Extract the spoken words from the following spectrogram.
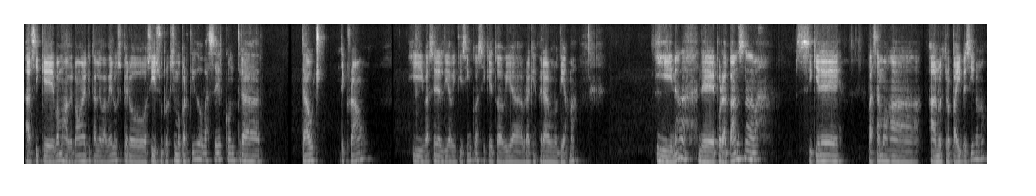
Así que vamos a ver, vamos a ver qué tal le va a Velox, pero sí, su próximo partido va a ser contra Touch the Crown y va a ser el día 25, así que todavía habrá que esperar unos días más. Y nada, de, por Advance nada más. Si quiere, pasamos a, nuestro país vecino, ¿no?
